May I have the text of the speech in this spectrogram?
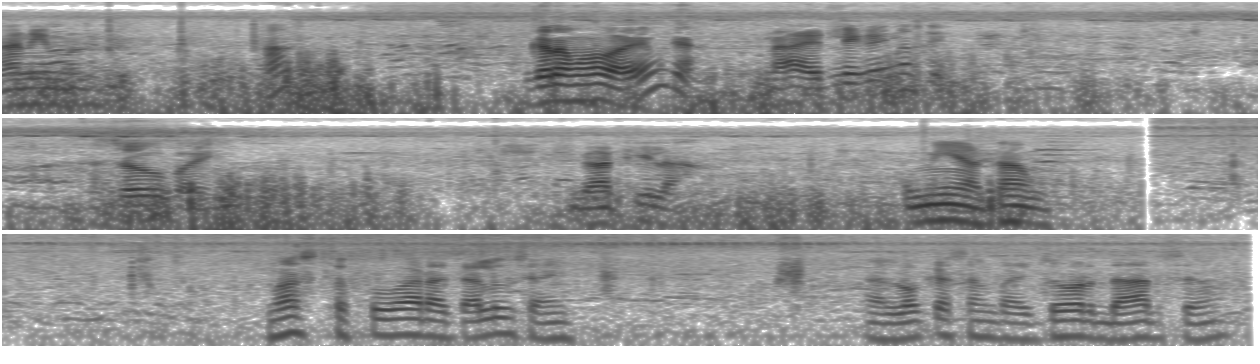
નાની માં. હા? ગરમ હવા એમ કે? ના એટલી કઈ નથી. જવું ભાઈ. ગાંઠીલા. ઉમિયા ધામ. મસ્ત ફુવારા ચાલુ છે અહીં. આ લોકેશન ભાઈ જોરદાર છે.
